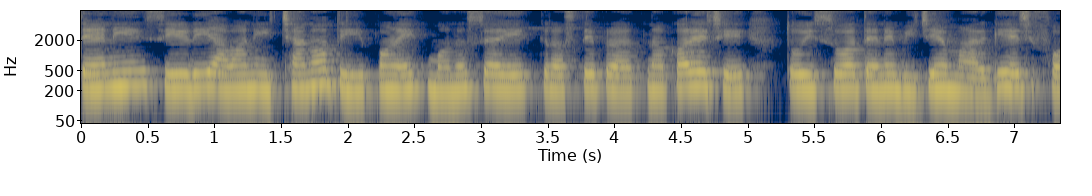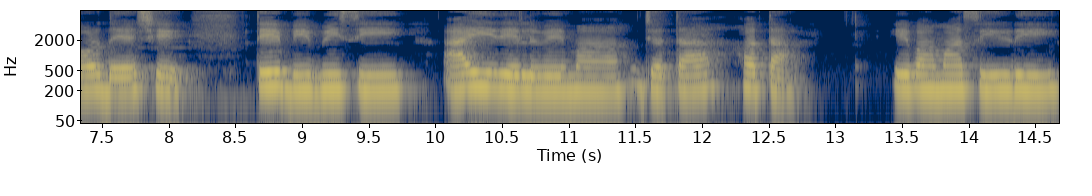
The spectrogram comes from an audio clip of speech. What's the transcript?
તેની શિરડી આવવાની ઈચ્છા નહોતી, પણ એક મનુષ્ય એક રસ્તે પ્રયત્ન કરે છે, તો ઈશ્વર તેને બીજે માર્ગે જ ફળ દે છે. તે બીબીસી આઈ રેલવેમાં જતા હતા. એવામાં શિરડી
